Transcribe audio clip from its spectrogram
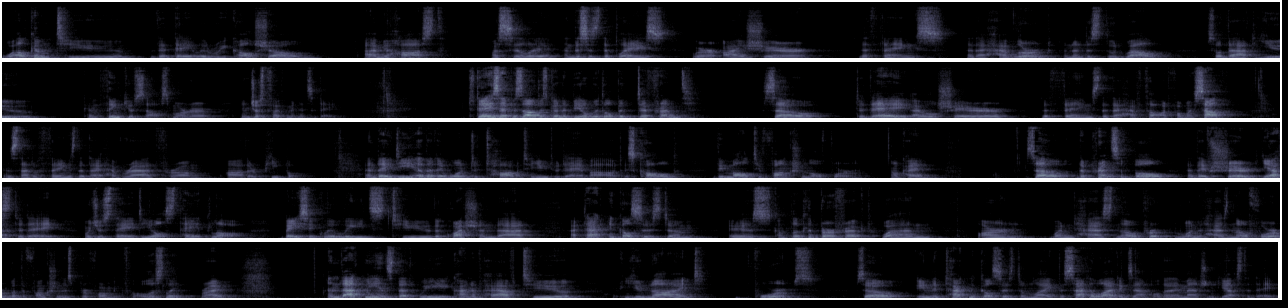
Welcome to the Daily Recall Show. I'm your host, Vasily, and this is the place where I share the things that I have learned and understood well so that you can think yourself smarter in just five minutes a day. Today's episode is going to be a little bit different. So, today I will share the things that I have thought for myself instead of things that I have read from other people. And the idea that I want to talk to you today about is called the multifunctional form. Okay? So, the principle that I've shared yesterday, which is the ideal state law, basically leads to the question that a technical system is completely perfect when our when it has no when it has no form but the function is performing flawlessly right and that means that we kind of have to unite forms so in the technical system like the satellite example that i mentioned yesterday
